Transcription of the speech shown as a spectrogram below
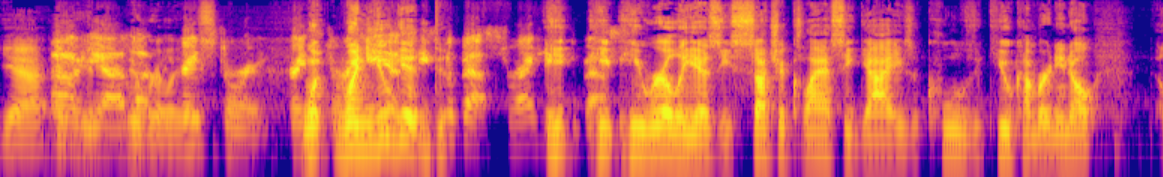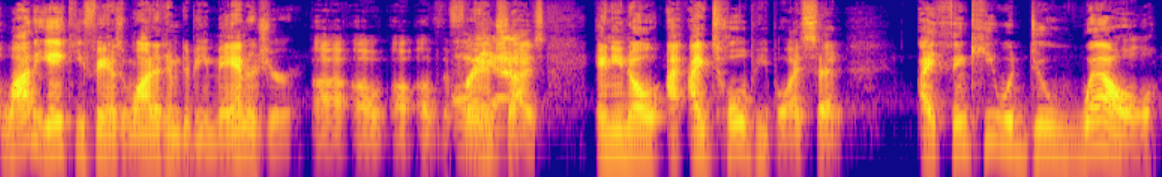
Yeah. Oh it, yeah, it, it really great is. story. Great When- story. when He you is. get he's the best, right? He's He, the he best. he really is. He's such a classy guy. He's a cool as a cucumber. And you know, a lot of Yankee fans wanted him to be manager uh, of, of the Oh, yeah. franchise. And you know, I, I told people, I said, I think he would do well,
